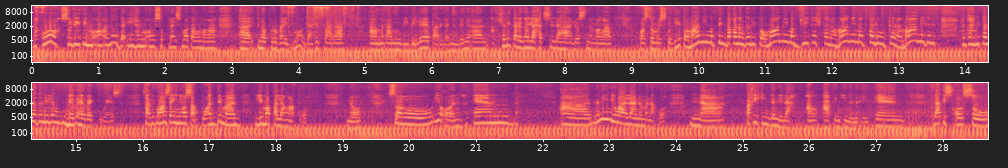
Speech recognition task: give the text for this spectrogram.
Nako, sulitin mo ang ano, daihan mo ang supplies mo at ang mga uh, ipinoprovide mo dahil para uh, maraming bibili, para ganyan-ganyan. Actually, talagang lahat sila halos ng mga customers ko dito. Mami, magtinda ka ng ganito. Mami, mag-gcash ka na. Mami, mag-paload ka na. Mami, ganito. Ang dami talaga nilang nire-request. Sabi ko nga sa inyo, 10 ang demand, lima pa lang ako. No? So, yun. And, uh, naniniwala naman ako na pakikinggan nila ang aking hinanain. And that is also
